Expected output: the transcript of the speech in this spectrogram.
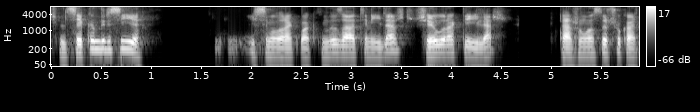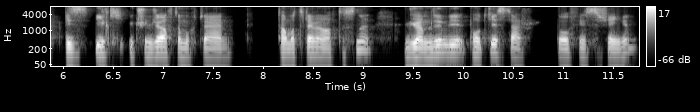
şimdi secondary'si iyi. İsim olarak baktığında zaten iyiler. Şey olarak da iyiler. Performansları çok arttı. Biz ilk üçüncü hafta muhtemelen tam hatırlamıyorum haftasını gömdüğüm bir podcast var Dolphins şeyinin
